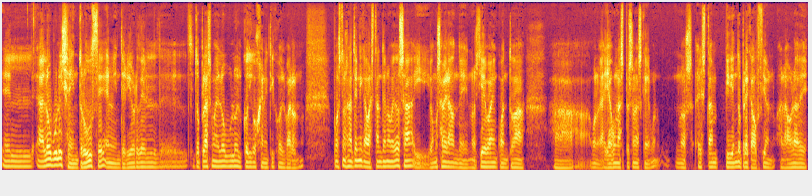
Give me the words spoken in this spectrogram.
el, al óvulo y se le introduce en el interior del, citoplasma del óvulo el código genético del varón. ¿no? Pues esto es una técnica bastante novedosa y vamos a ver a dónde nos lleva en cuanto a, bueno, hay algunas personas que bueno, nos están pidiendo precaución a la hora de,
